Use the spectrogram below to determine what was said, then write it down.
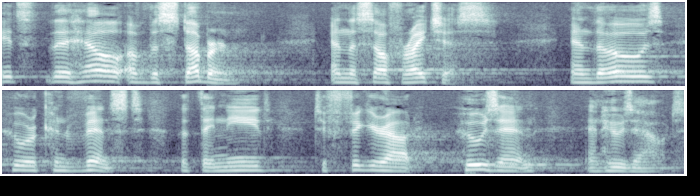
It's the hell of the stubborn and the self righteous and those who are convinced that they need to figure out who's in and who's out.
